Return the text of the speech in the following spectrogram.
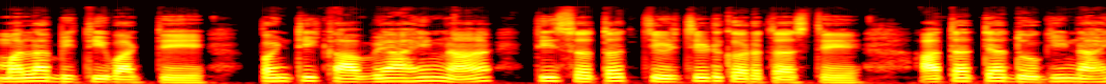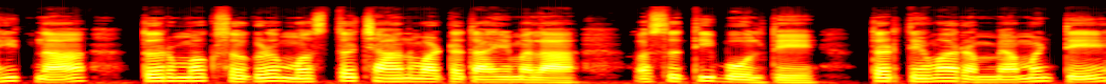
मला भीती वाटते. पण ती काव्य आहे ना ती सतत चिडचिड करत असते. आता त्या दोघी नाहीत ना तर मग सगळं मस्त छान वाटत आहे मला असं ती बोलते. तर तेव्हा रम्या म्हणते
